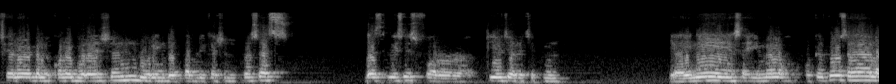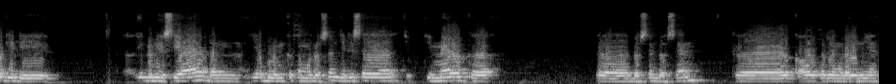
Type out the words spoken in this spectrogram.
valuable collaboration during the publication process. Best wishes for future achievement. Ya ini saya email waktu itu saya lagi di Indonesia dan ya belum ketemu dosen jadi saya email ke ke dosen-dosen ke ke author yang lainnya.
